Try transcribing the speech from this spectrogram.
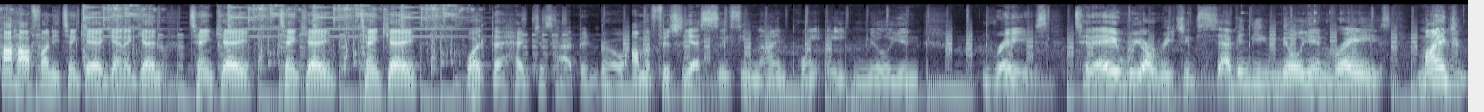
Haha funny 10k again again. 10k, 10k, 10k. What the heck just happened, bro? I'm officially at 69.8 million rays. Today we are reaching 70 million rays. Mind you,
